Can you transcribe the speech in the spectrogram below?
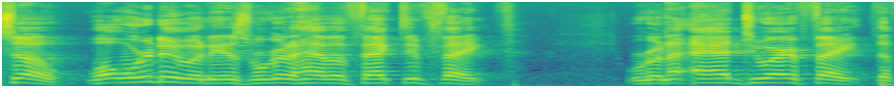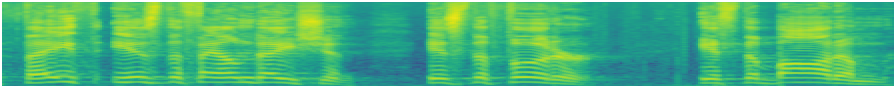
So, what we're doing is we're going to have effective faith. We're going to add to our faith. The faith is the foundation, it's the footer, it's the bottom.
